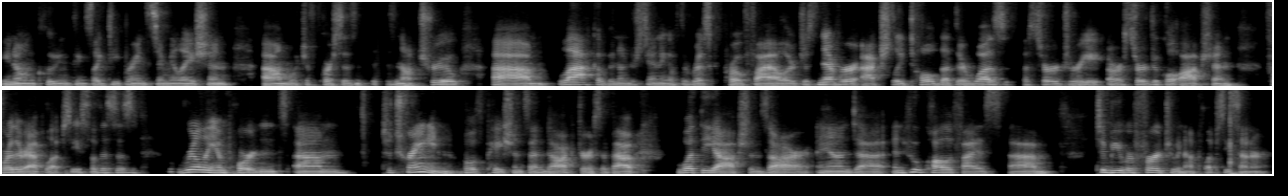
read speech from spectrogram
you know, including things like deep brain stimulation, um, which of course is, is not true. Um, lack of an understanding of the risk profile, or just never actually told that there was a surgery or a surgical option for their epilepsy. So this is really important um, to train both patients and doctors about what the options are and uh, and who qualifies um, to be referred to an epilepsy center.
